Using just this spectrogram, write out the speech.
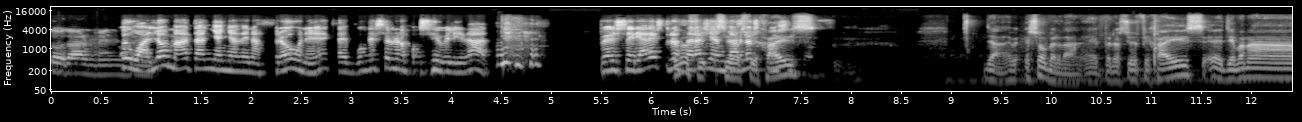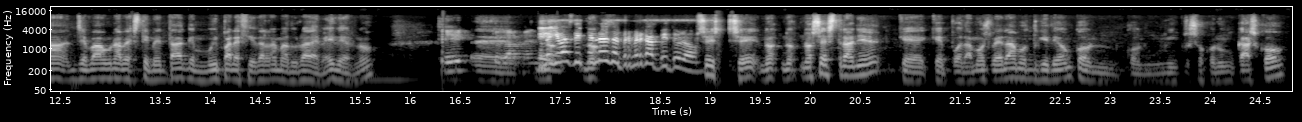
Totalmente. O igual lo matan y añaden a Throne, ¿eh? Que puede ser una posibilidad. Pero sería destrozar Bueno, a si, si os Giancarlo fijáis, ya, eso es verdad, eh, pero si os fijáis, eh, lleva, una, lleva una vestimenta que es muy parecida a la armadura de Vader, ¿no? Sí, Eh, totalmente. Y lo No, llevas diciendo no. desde el primer capítulo. Sí, sí, no, no, no se extrañe que, que podamos ver a Mont Gideon con, con- incluso con un casco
